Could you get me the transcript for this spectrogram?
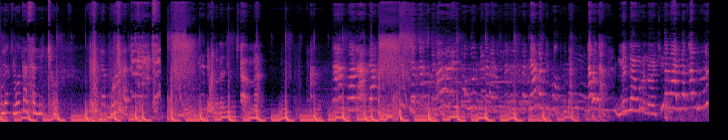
ሁለት ቦታ ሰንቼው ለቦታ ወደዚህ ጫማ ለመሆን ነው አንቺ?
